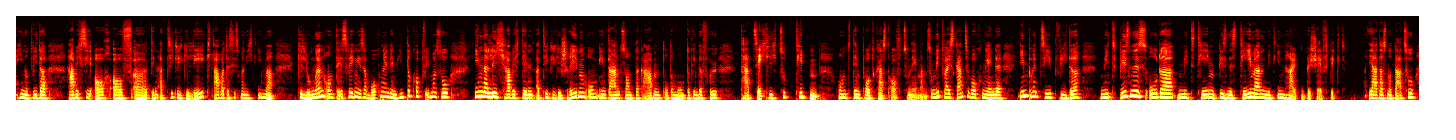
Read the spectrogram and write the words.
Hin und wieder habe ich sie auch auf äh, den Artikel gelegt, aber das ist mir nicht immer gelungen und deswegen ist am Wochenende im Hinterkopf immer so, innerlich habe ich den Artikel geschrieben, um ihn dann Sonntagabend oder Montag in der Früh tatsächlich zu tippen und den Podcast aufzunehmen. Somit war ich das ganze Wochenende im Prinzip wieder mit Business oder mit Themen, Business-Themen, mit Inhalten beschäftigt. Ja, das nur dazu.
